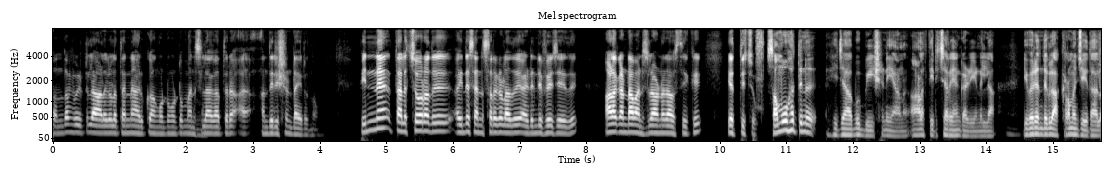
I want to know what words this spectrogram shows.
സ്വന്തം വീട്ടിലെ ആളുകളെ തന്നെ ആർക്കും അങ്ങോട്ടും ഇങ്ങോട്ടും മനസ്സിലാകാത്തൊരു അന്തരീക്ഷം ഉണ്ടായിരുന്നു. പിന്നെ തലച്ചോറ് അത് അതിന്റെ സെൻസറുകൾ അത് ഐഡന്റിഫൈ ചെയ്ത് ആളെ കണ്ടാൽ മനസ്സിലാവുന്ന ഒരു അവസ്ഥയ്ക്ക് എത്തിച്ചു. സമൂഹത്തിന് ഹിജാബ് ഭീഷണിയാണ്. ആളെ തിരിച്ചറിയാൻ കഴിയണില്ല. ഇവരെന്തെങ്കിലും അക്രമം ചെയ്താലോ?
